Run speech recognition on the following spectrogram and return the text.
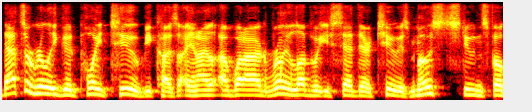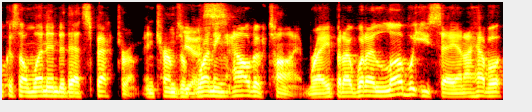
That's a really good point too, because and I uh, what I really loved what you said there too is most students focus on one end of that spectrum in terms of Yes. running out of time, right? But I, what I love what you say, and I have a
